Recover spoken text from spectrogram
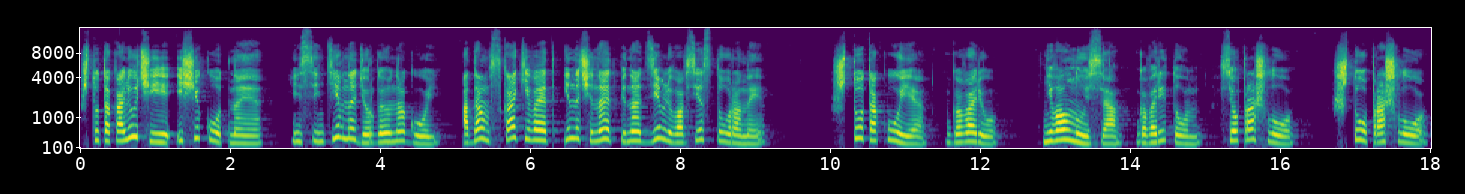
что-то колючее и щекотное. Инстинктивно дергаю ногой. Адам вскакивает и начинает пинать землю во все стороны. «Что такое?» – говорю. «Не волнуйся», – говорит он. «Все прошло». «Что прошло?»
